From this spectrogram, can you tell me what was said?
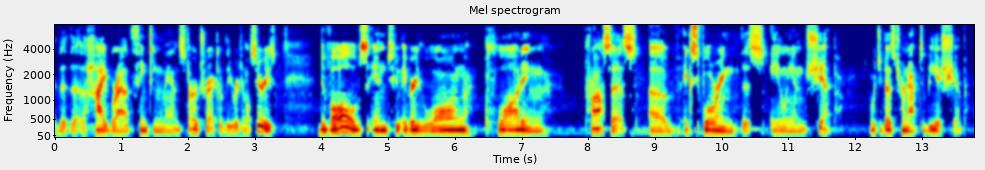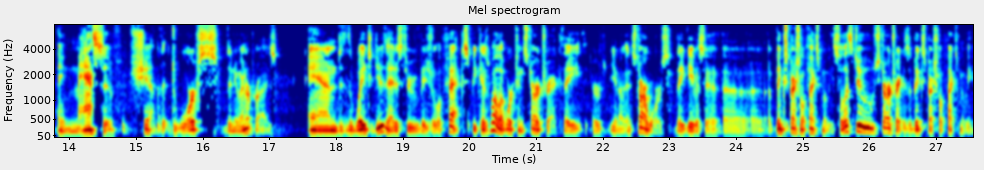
the, the, the highbrow thinking man Star Trek of the original series, devolves into a very long, plodding process of exploring this alien ship, which it does turn out to be a ship, a massive ship that dwarfs the New Enterprise. And the way to do that is through visual effects, because well, it worked in Star Trek. They, or you know, in Star Wars, they gave us a, a, a big special effects movie. So let's do Star Trek as a big special effects movie.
